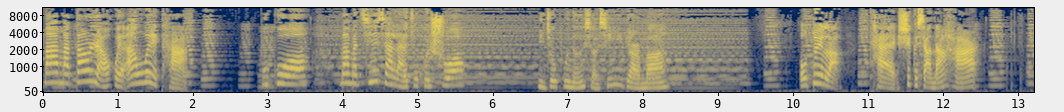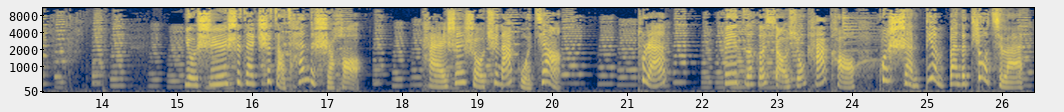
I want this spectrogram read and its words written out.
妈妈当然会安慰他。不过，妈妈接下来就会说：“你就不能小心一点吗？”哦，对了，凯是个小男孩儿。有时是在吃早餐的时候，凯伸手去拿果酱，突然，杯子和小熊卡考会闪电般的跳起来。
